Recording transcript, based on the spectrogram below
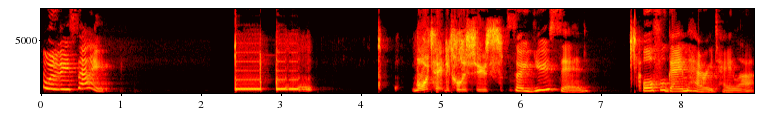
What did he say? more technical issues. So you said, "Awful game, Harry Taylor,"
